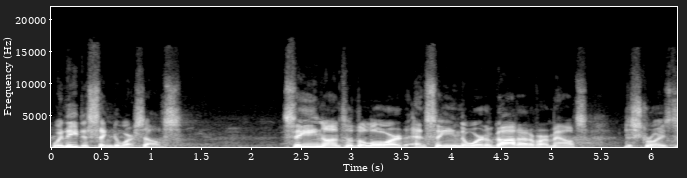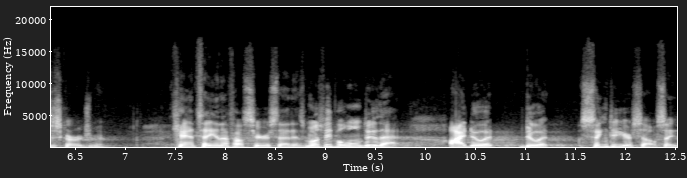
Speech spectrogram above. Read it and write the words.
We need to sing to ourselves. Singing unto the Lord and singing the word of God out of our mouths destroys discouragement. Can't tell you enough how serious that is. Most people won't do that. I do it. Do it. Sing to yourself. Sing,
